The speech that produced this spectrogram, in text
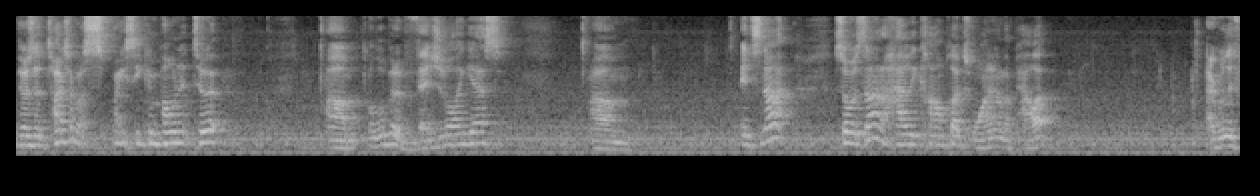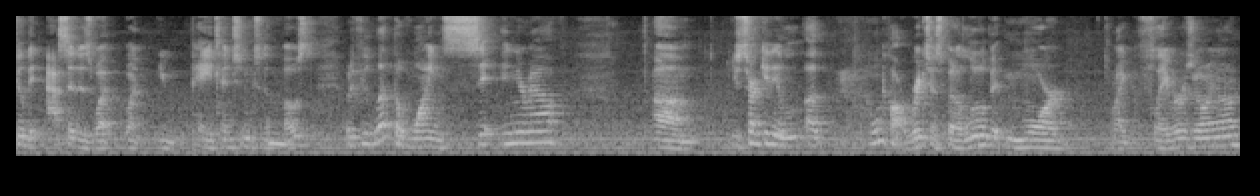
There's a touch of a spicy component to it. Um, a little bit of vegetal, I guess. Um, it's not, so it's not a highly complex wine on the palate. I really feel the acid is what, what you pay attention to the most. But if you let the wine sit in your mouth, um, you start getting, a, I won't call it richness, but a little bit more like flavors going on.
